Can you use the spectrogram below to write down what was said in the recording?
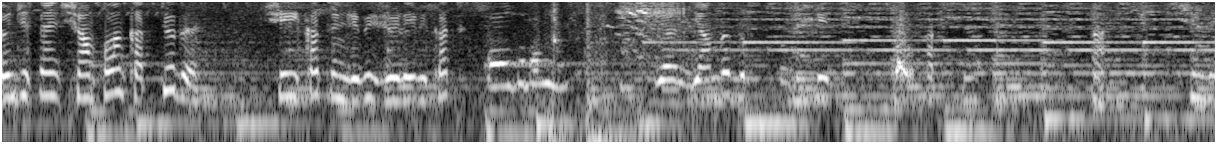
Önce sen şampuan kat diyor da. Şeyi kat önce bir jöleyi bir kat. Ee, girelim. Yani yandadır. Bir şey. At içine. Ha. Şimdi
